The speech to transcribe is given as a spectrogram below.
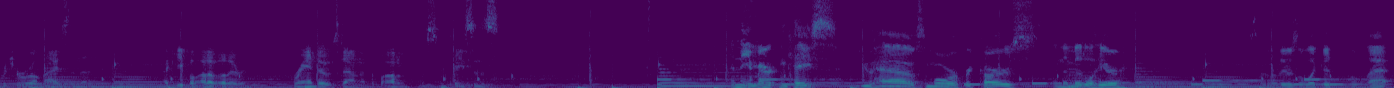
which are real nice, and then I keep a lot of other randos down at the bottom with some cases. In the American case, you have some more freight cars in the middle here. So there's a look at all that.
